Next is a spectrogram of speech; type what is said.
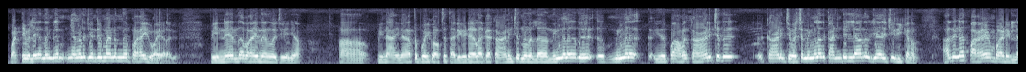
പട്ടി വില എന്നെങ്കിലും ഞങ്ങൾ ജെന്റിൽമാൻ എന്ന് പറയൂ അയാൾക്ക് പിന്നെ എന്താ പറയുന്നതെന്ന് വെച്ച് കഴിഞ്ഞാൽ ആ, പിന്നെ അതിനകത്ത് പോയി കുറച്ച് തരികിടകളൊക്കെ കാണിച്ചെന്നല്ല നിങ്ങളത് നിങ്ങൾ ഇപ്പോൾ അവൻ കാണിച്ചത് കാണിച്ചു. പക്ഷെ നിങ്ങളത് കണ്ടില്ല എന്ന് വിചാരിച്ചിരിക്കണം. അത് നിങ്ങൾ പറയാൻ പാടില്ല.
